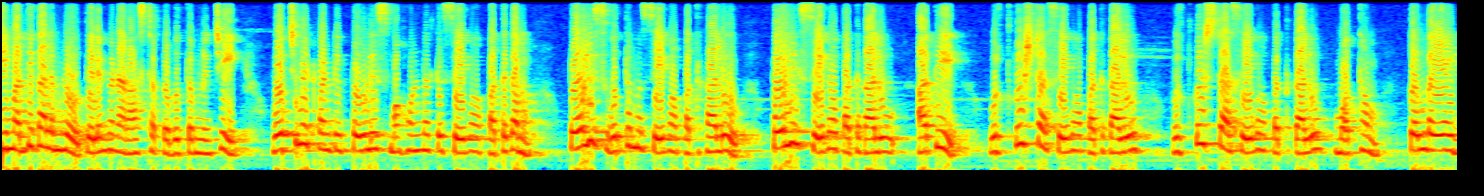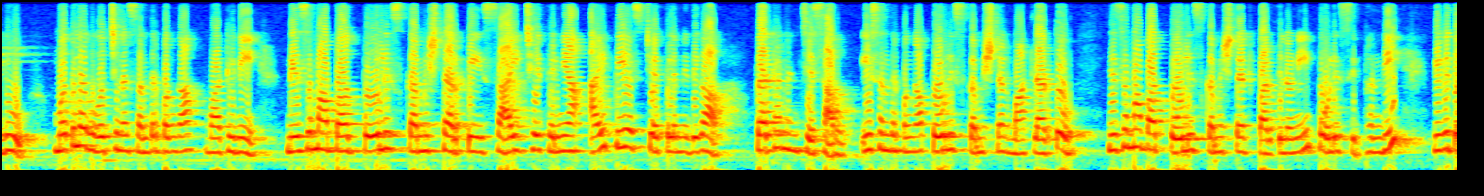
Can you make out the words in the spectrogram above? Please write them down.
ఈ మధ్యకాలంలో తెలంగాణ రాష్ట్ర ప్రభుత్వం నుంచి వచ్చినటువంటి పోలీస్ మహోన్నత సేవా పథకం పోలీస్ ఉత్తమ సేవా పథకాలు పోలీస్ సేవా పథకాలు అతి ఉత్కృష్ట సేవా పథకాలు ఉత్కృష్ట సేవా పథకాలు మొత్తం తొంభై ఐదు మొదలగు వచ్చిన సందర్భంగా వాటిని Nizamabad police commissioner P. Sai Chaitanya IPS చేతుల మీదుగా ప్రదానం చేశారు. ఈ సందర్భంగా పోలీస్ కమిషనర్ మాట్లాడుతూ నిజామాబాద్ పోలీస్ కమిషనర్ పరిధిలోని పోలీస్ సిబ్బంది వివిధ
